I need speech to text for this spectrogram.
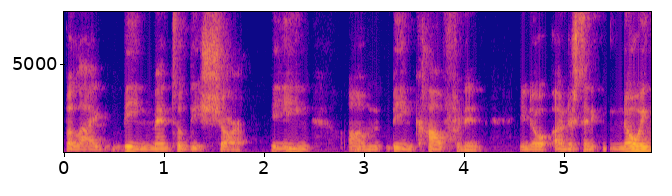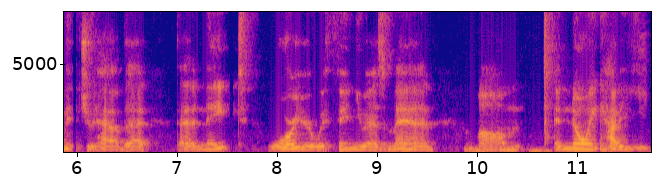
but like being mentally sharp, being um, being confident, you know, understanding, knowing that you have that that innate warrior within you as a man, mm, um, and knowing how to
